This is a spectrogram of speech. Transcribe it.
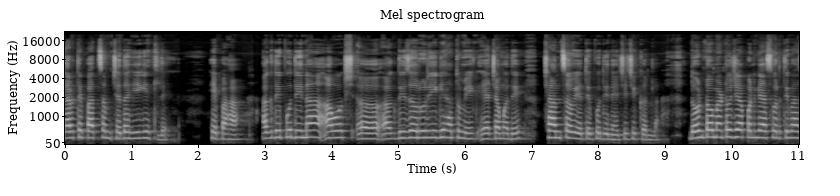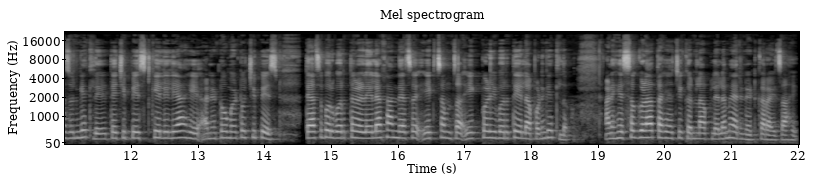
चार ते पाच चमचे दही घेतले. हे पहा. अगदी पुदिना आवश्य अगदी जरुरी घ्या तुम्ही याच्यामध्ये. छान चव येते पुदिन्याची चिकनला. दोन टोमॅटो जे आपण गॅसवरती भाजून घेतले त्याची पेस्ट केलेली आहे आणि टोमॅटोची पेस्ट त्याचबरोबर तळलेल्या कांद्याचं एक चमचा एक पळीभर तेल आपण घेतलं. आणि हे सगळं आता ह्या चिकनला आपल्याला मॅरिनेट करायचं आहे.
